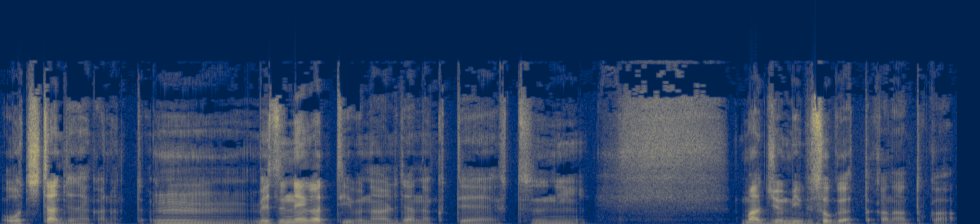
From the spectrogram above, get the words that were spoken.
落ちたんじゃないかなって。うん。別にネガティブなあれではなくて、普通に、まあ準備不足だったかなとか、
